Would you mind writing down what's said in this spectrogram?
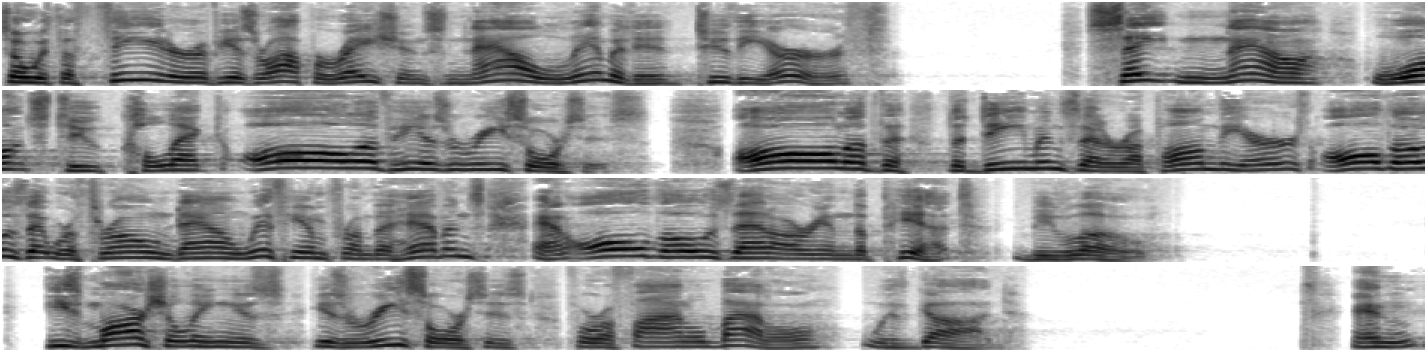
So, with the theater of his operations now limited to the earth, Satan now wants to collect all of his resources all of the, the demons that are upon the earth, all those that were thrown down with him from the heavens, and all those that are in the pit below. He's marshaling his, his resources for a final battle with God. And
